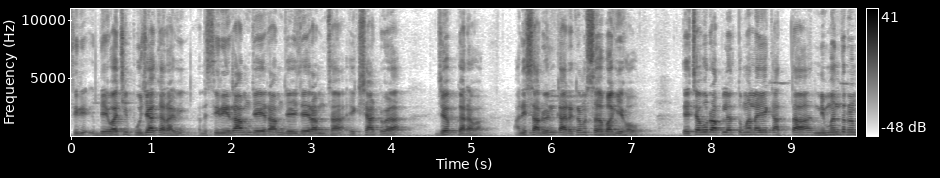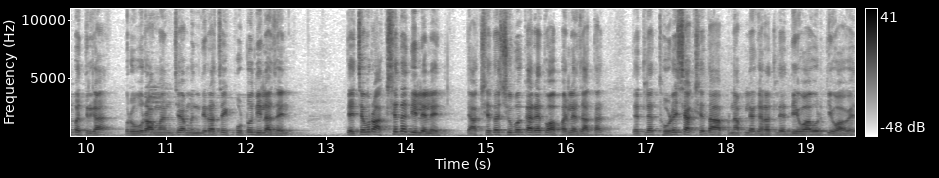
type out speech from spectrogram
श्री देवाची पूजा करावी आणि श्रीराम जयराम जय जयरामचा एकशे आठ वेळा जप करावा आणि सार्वजनिक कार्यक्रम सहभागी व्हावं. त्याच्यावर आपल्या तुम्हाला एक आत्ता निमंत्रण पत्रिका प्रभुरामांच्या मंदिराचा एक फोटो दिला जाईल. त्याच्यावर अक्षता दिलेल्या आहेत. त्या अक्षता शुभ कार्यात वापरल्या जातात. त्यातल्या थोड्याशा अक्षता आपण आपल्या घरातल्या देवावरती व्हाव्यात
